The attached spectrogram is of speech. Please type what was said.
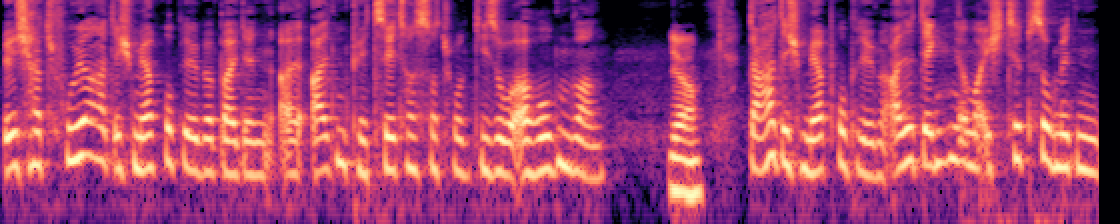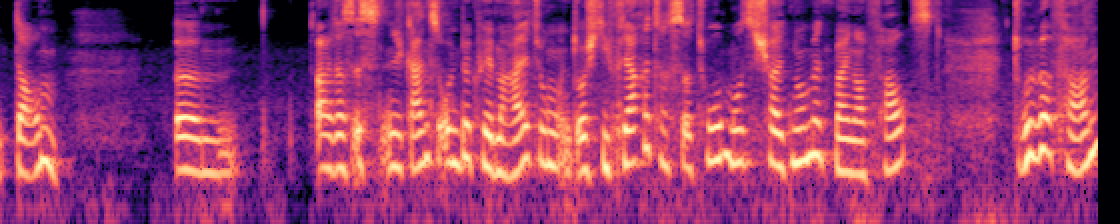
ich hatte früher hatte ich mehr Probleme bei den al- alten PC-Tastaturen, die so erhoben waren. Ja. Da hatte ich mehr Probleme. Alle denken immer, ich tippe so mit dem Daumen. Ähm, aber das ist eine ganz unbequeme Haltung und durch die flache Tastatur muss ich halt nur mit meiner Faust drüber fahren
